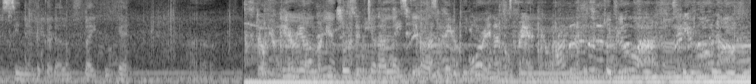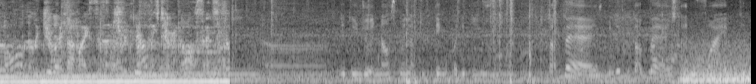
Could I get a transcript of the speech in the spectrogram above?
Scene yang dekat dalam flight tu kan Ah, carry-on luggage underneath the lah or in an overhead compartment. Cabin crew uh, Cabin crew dia tu Dia dah tak macam stored? uh, Dia tunjuk announcement lah Kita tengok pada TV Tak best Benda tu tak best Tak ada vibe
